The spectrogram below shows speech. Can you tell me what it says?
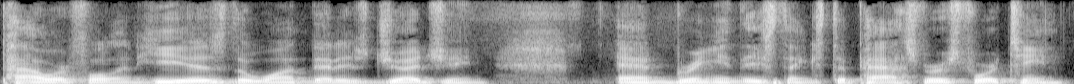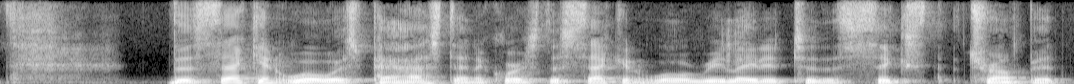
powerful and He is the one that is judging and bringing these things to pass. Verse 14. The second woe is past, and of course, the second woe related to the sixth trumpet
